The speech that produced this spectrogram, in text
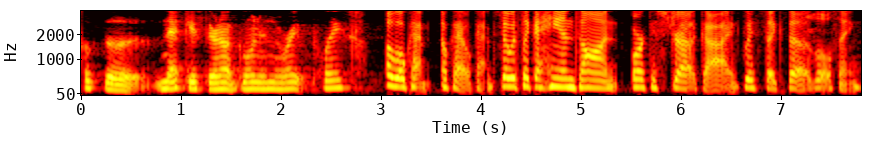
hook the neck if they're not going in the right place. Oh, okay, okay, okay. So it's like a hands-on orchestra guy with like the little thing.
